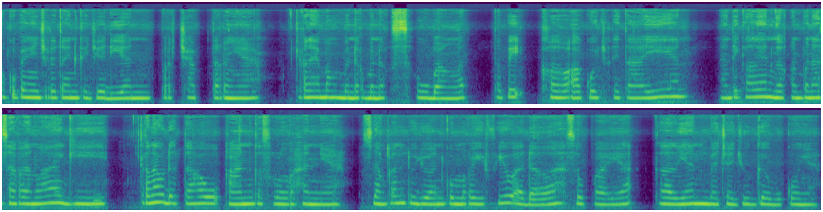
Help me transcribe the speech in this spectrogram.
Aku pengen ceritain kejadian per chapternya. Karena emang bener-bener seru banget. Tapi kalau aku ceritain nanti kalian gak akan penasaran lagi. Karena udah tahu kan keseluruhannya. Sedangkan tujuanku mereview adalah supaya kalian baca juga bukunya.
